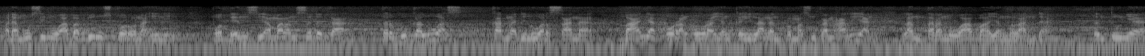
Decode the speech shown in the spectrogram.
pada musim wabah virus corona ini, potensi amalan sedekah terbuka luas karena di luar sana banyak orang-orang yang kehilangan pemasukan harian lantaran wabah yang melanda. Tentunya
